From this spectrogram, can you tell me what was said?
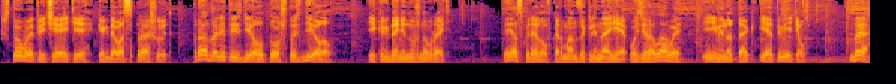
Что вы отвечаете, когда вас спрашивают, правда ли ты сделал то, что сделал, и когда не нужно врать? Я спрятал в карман заклинание озера лавы и именно так и ответил. Да.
